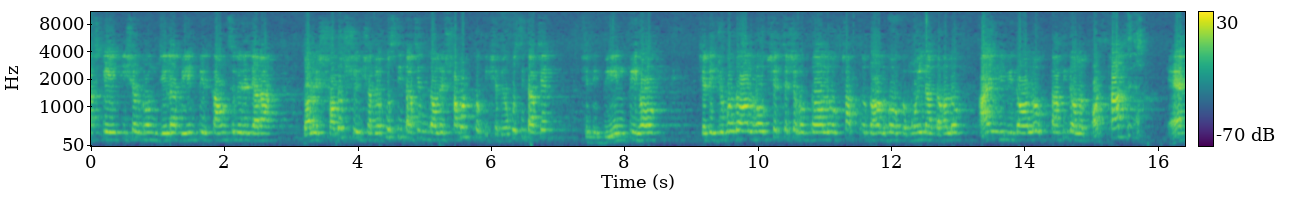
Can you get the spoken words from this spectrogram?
আজকে এই কিশোরগঞ্জ জেলা বিএনপির কাউন্সিলরে যারা দলের সদস্য হিসাবে উপস্থিত আছেন, দলের সমর্থক হিসেবে উপস্থিত আছেন, সেটি বিএনপি হোক সেটি যুব দল হোক, স্বেচ্ছাসেবক দল হোক, ছাত্র দল হোক, মহিলা দল হোক, আইনজীবী দল হোক, তাঁতি দল হোক, অর্থাৎ এক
